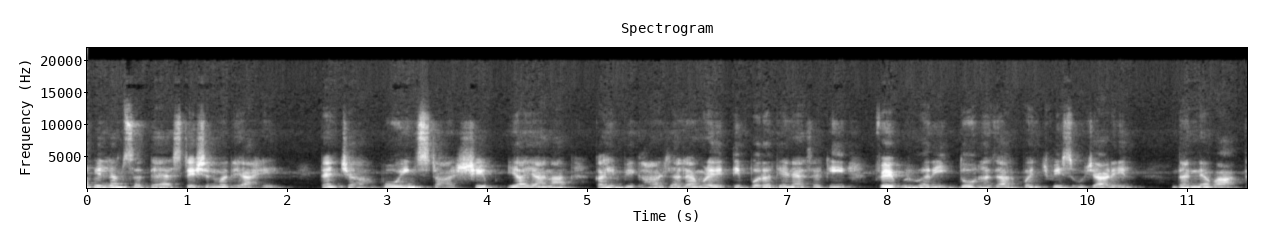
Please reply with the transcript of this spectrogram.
विल्यम्स सध्या या स्टेशनमध्ये आहे. त्यांच्या बोईंग स्टारशिप या यानात काही बिघाड झाल्यामुळे ती परत येण्यासाठी फेब्रुवारी दोन हजार पंचवीस उजाडेल. धन्यवाद.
